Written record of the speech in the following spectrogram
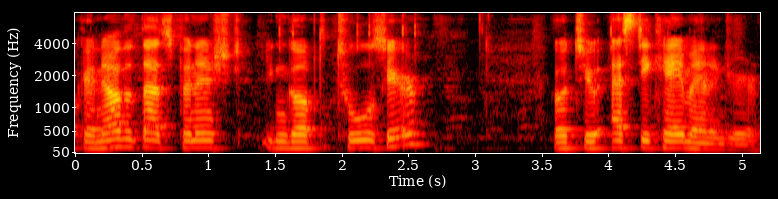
Okay, now that that's finished, you can go up to Tools here. Go to SDK Manager.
